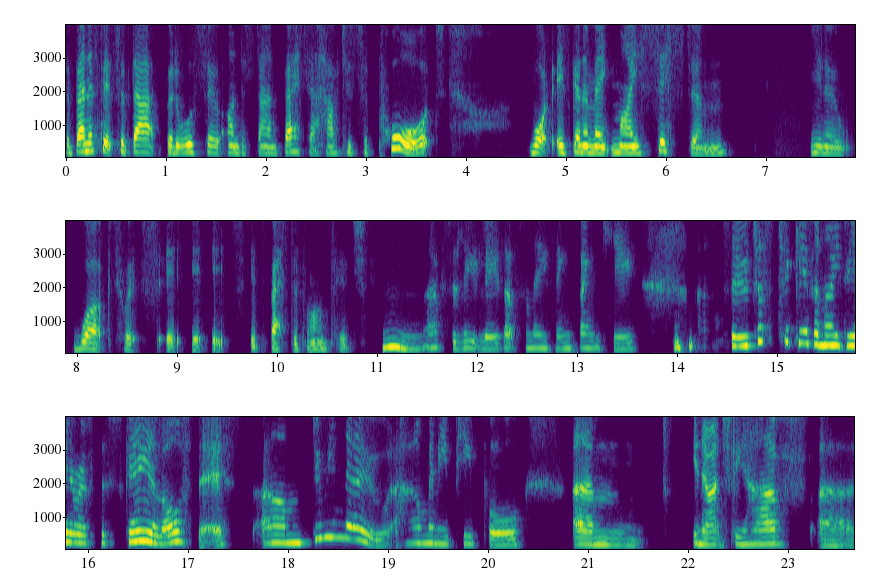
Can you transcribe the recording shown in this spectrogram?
the benefits of that but also understand better how to support what is going to make my system you know work to its it, it, its its best advantage. Mm, absolutely. That's amazing. Thank you. So just to give an idea of the scale of this um, do we know how many people um, you know actually have uh,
